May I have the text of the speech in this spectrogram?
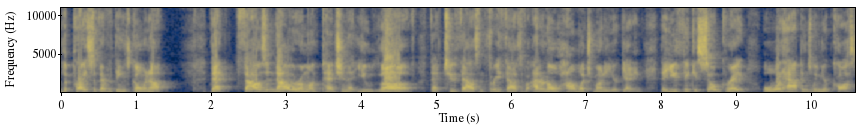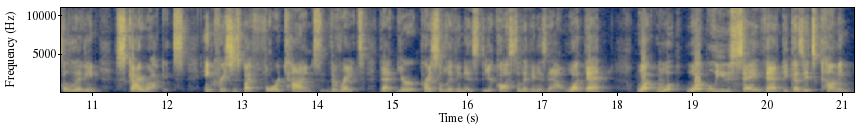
The price of everything's going up. That thousand dollar a month pension that you love, that two thousand, three thousand, I don't know how much money you're getting that you think is so great. Well, what happens when your cost of living skyrockets, increases by four times the rate that your price of living is, your cost of living is now? What then? What, what, what will you say then? Because it's coming,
